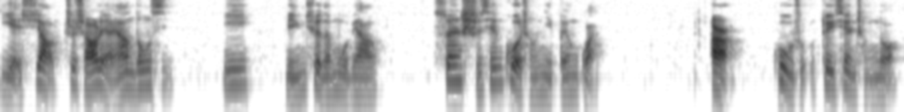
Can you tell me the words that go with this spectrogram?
也需要至少两样东西：一、明确的目标，虽然实现过程你不用管；二、雇主兑现承诺，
